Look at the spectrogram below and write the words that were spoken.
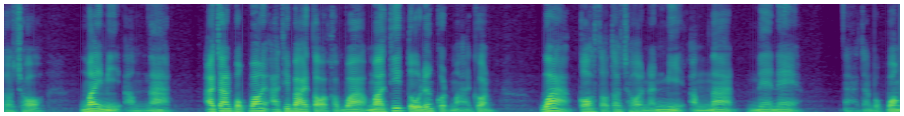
ทช ไม่มีอำนาจ อาจารย์ปกป้องอธิบายต่อครับว่ามาที่ตัวเรื่องกฎหมายก่อน ว่ากสทช นั้นมีอำนาจแน่ๆอาอาจารย์ปกป้อง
